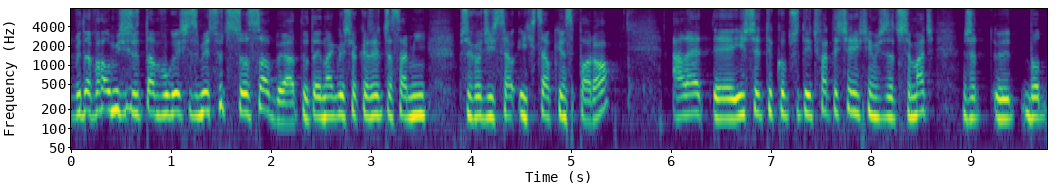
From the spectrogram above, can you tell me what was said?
wydawało mi się, że tam w ogóle się zmieszczą trzy osoby, a tutaj nagle się okazuje, że czasami przychodzi ich całkiem sporo, ale y, jeszcze tylko przy tej czwartej ścianie chciałem się zatrzymać, że, y, bo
